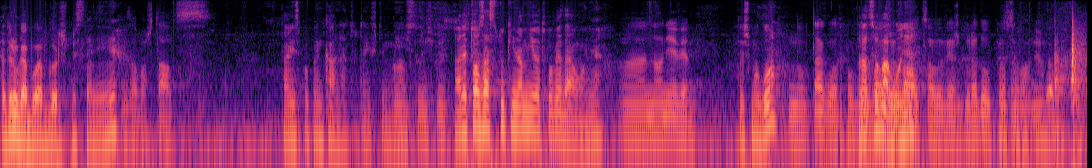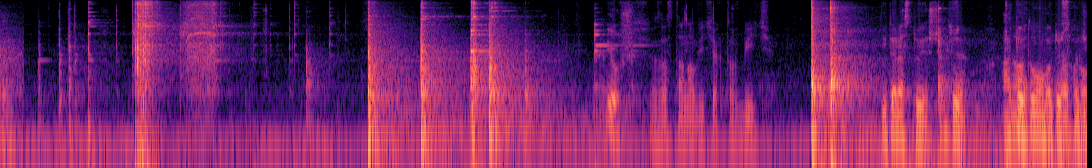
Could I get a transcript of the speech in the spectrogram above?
Ta druga była w gorszym stanie, nie? Zobacz, ta... Ta jest popękana tutaj w tym Ona miejscu. Ale to za stuki nam nie odpowiadało, nie? E, No nie wiem. Też mogło? No tak, bo to powodowało, Pracowało, nie? cały, wiesz, góra-dół pracował, nie? Dobra, okej. Już. Się Zastanowić, jak to wbić. I teraz tu jeszcze. Tu. A No, tu, tu, bo tu to schodzi.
